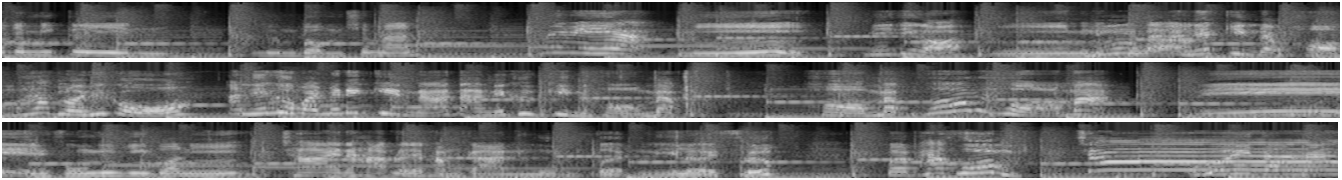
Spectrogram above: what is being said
มเลยทุกอะตัวจะมีกลิ่น ลืมดมใช่ไหมไม่มีอะมี มีจริงเหรอมีมีทุกอืมตัวแต่อันนี้กลิ่นแบบหอมมากเลยพี่โก อันนี้คือใบไม่ได้กลิ่นนะ แต่อันนี้คือกลิ่นหอมแบบ หอมแบบหอมหอมอะ นี่โอ้จะกินฟุ้งจริงๆตัวนี้ ใช่นะครับ เราจะทำการหมุนเปิดตรงนี้เลยฟลึบเปิดผ้าคลุมใช่อุ้ยตานั่ง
